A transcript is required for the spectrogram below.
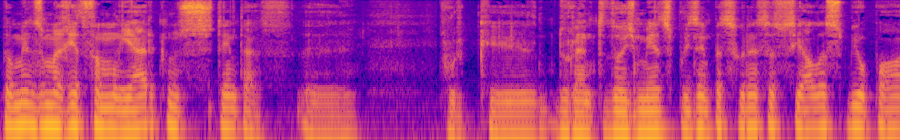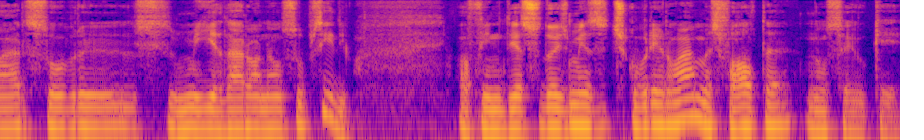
pelo menos uma rede familiar que nos sustentasse. Eh, porque durante dois meses, por exemplo, a Segurança Social assumiu para o ar sobre se me ia dar ou não subsídio. Ao fim desses dois meses descobriram, ah, mas falta não sei o quê.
